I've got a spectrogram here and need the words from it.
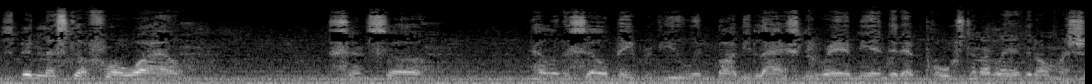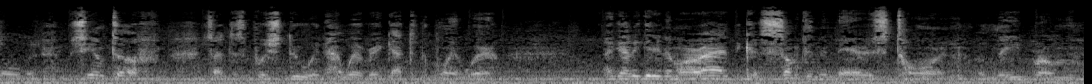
It's been messed up for a while since uh, Hell in a Cell pay per view and Bobby Lashley ran me into that post and I landed on my shoulder. See, I'm tough, so I just pushed through it. However, it got to the point where I got to get an MRI because something in there is torn. A labrum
